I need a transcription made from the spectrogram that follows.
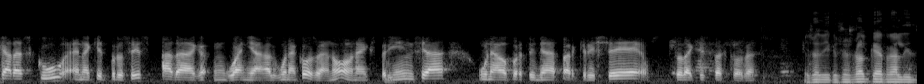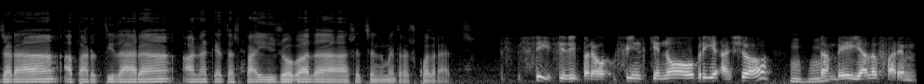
cadascú en aquest procés ha de guanyar alguna cosa, no? Una experiència, una oportunitat per créixer, totes aquestes coses. És a dir, que això és el que es realitzarà a partir d'ara en aquest espai jove de 700 metres quadrats. Sí, sí, sí, però fins que no obri això, Uh -huh. també ja lo farem.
